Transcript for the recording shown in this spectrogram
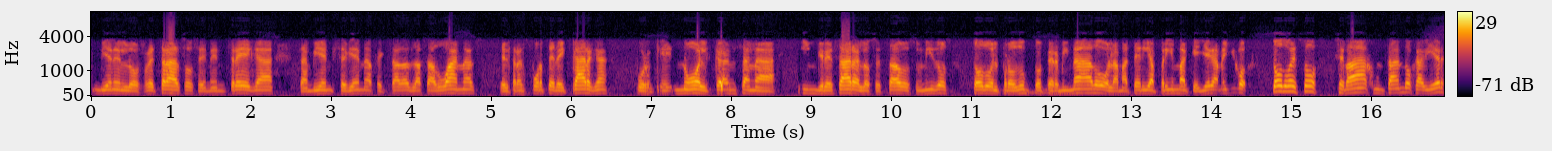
Vienen los retrasos en entrega, también se vienen afectadas las aduanas, el transporte de carga, porque no alcanzan a ingresar a los Estados Unidos todo el producto terminado o la materia prima que llega a México. Todo eso se va juntando, Javier,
